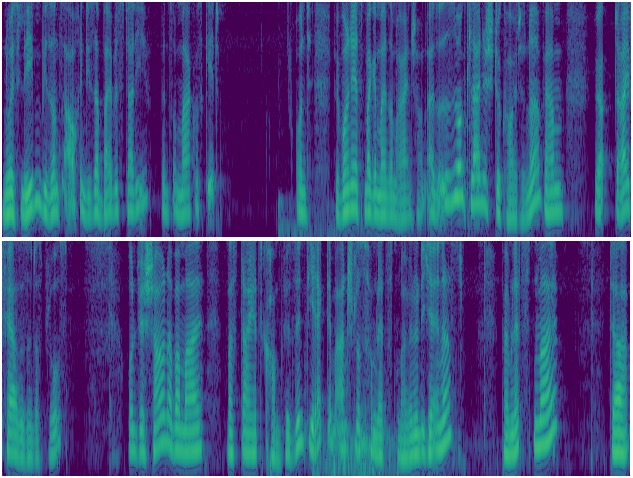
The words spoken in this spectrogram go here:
Neues Leben, wie sonst auch in dieser Bible Study, wenn es um Markus geht. Und wir wollen jetzt mal gemeinsam reinschauen. Also es ist nur ein kleines Stück heute. Ne? Wir haben, ja, drei Verse sind das bloß. Und wir schauen aber mal, was da jetzt kommt. Wir sind direkt im Anschluss vom letzten Mal. Wenn du dich erinnerst, beim letzten Mal, da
